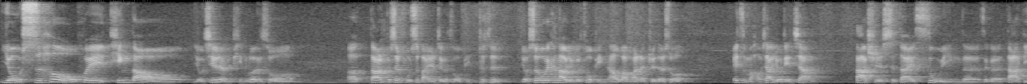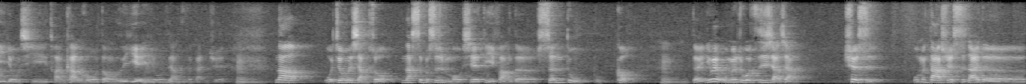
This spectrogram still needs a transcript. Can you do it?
有时候会听到有些人评论说，呃，当然不是《浮世百院》这个作品，就是有时候会看到有个作品，然后玩完了觉得说，哎，怎么好像有点像大学时代宿营的这个大地游戏、团康活动或是夜游这样子的感觉。嗯，那我就会想说，那是不是某些地方的深度不够？嗯，对，因为我们如果仔细想想，确实。我们大学时代的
